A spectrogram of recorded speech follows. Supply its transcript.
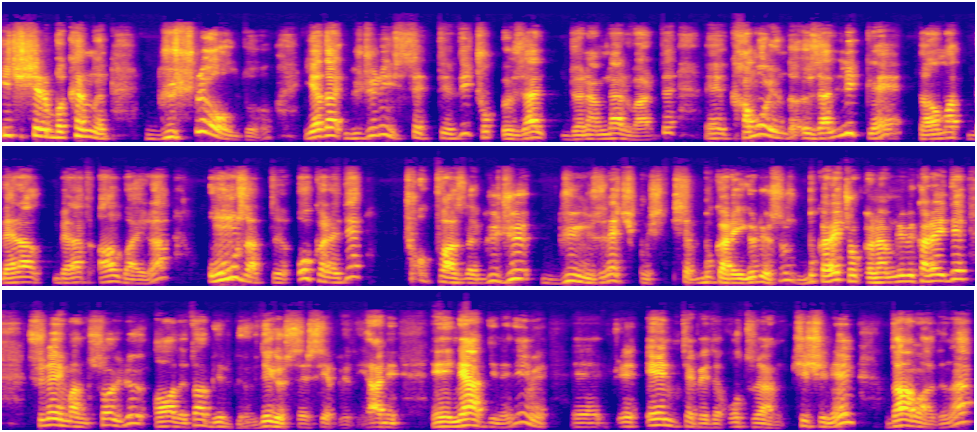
İçişleri Bakanı'nın güçlü olduğu ya da gücünü hissettirdiği çok özel dönemler vardı. E, kamuoyunda özellikle damat Beral, Berat Albayrak omuz attığı o karede çok fazla gücü gün yüzüne çıkmış. İşte bu kareyi görüyorsunuz. Bu kare çok önemli bir kareydi. Süleyman Soylu adeta bir gövde gösterisi yapıyordu. Yani e, ne haddine değil mi? E, e, en tepede oturan kişinin damadına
